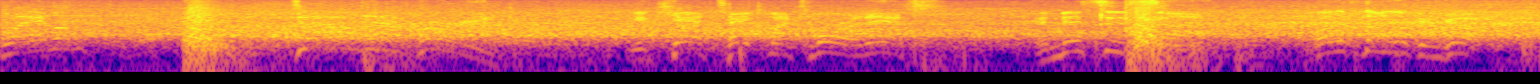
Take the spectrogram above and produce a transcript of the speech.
blame him? Down in a hurry. You can't take much more of this. And this is, uh, well, it's not looking good.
